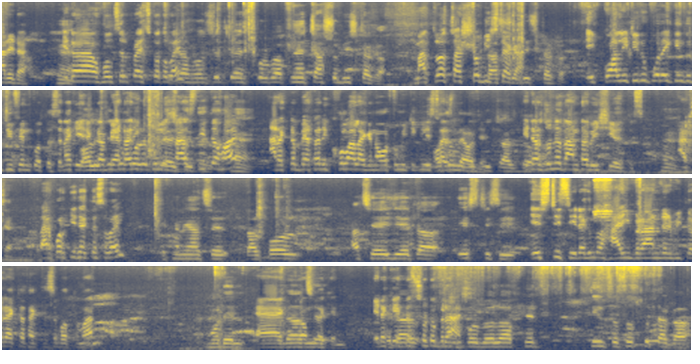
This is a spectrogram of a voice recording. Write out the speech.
আর এটা? এটা হোলসেল প্রাইস কত ভাই? এটা হোলসেল প্রাইস করব আপনার চারশো বিশ টাকা। মাত্র চারশো বিশ টাকা? বিশ টাকা। এই কোয়ালিটির উপরেই কিন্তু ডিপেন্ড করতেছে নাকি? একটা ব্যাটারি খুলে চার্জ দিতে হয় হ্যাঁ। আর একটা ব্যাটারি খোলা লাগে না অটোমেটিকলি চার্জ দেওয়া যায়। এটার জন্য দামটা বেশি হইতেছে। হ্যাঁ। আচ্ছা তারপর কি থাকতেছে ভাই? এখানে আছে তারপর আছে এই যে এটা এসটিসি এসটিসি এটা কিন্তু হাই ব্র্যান্ডের ভিতরে একটা থাকতেছে বর্তমান। মডেল একদম দেখেন। এটা কি একটা ছোট ব্রাশ পড়বে হলো আপনার তিনশো সত্তর টাকা।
